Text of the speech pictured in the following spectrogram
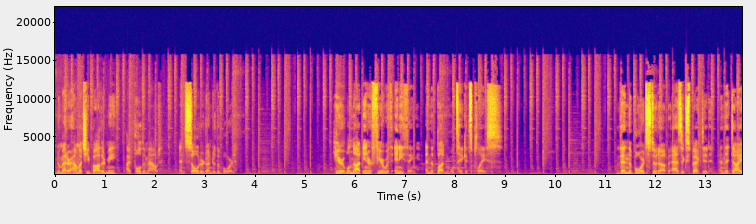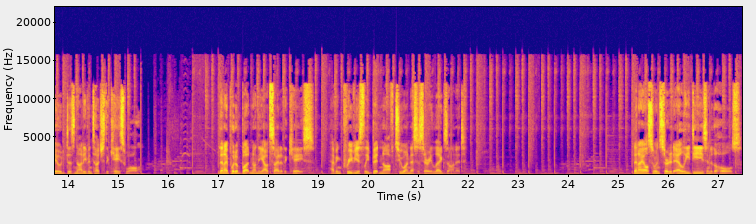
No matter how much he bothered me, I pulled him out and soldered under the board. Here it will not interfere with anything, and the button will take its place. Then the board stood up, as expected, and the diode does not even touch the case wall. Then I put a button on the outside of the case, having previously bitten off two unnecessary legs on it. Then I also inserted LEDs into the holes.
